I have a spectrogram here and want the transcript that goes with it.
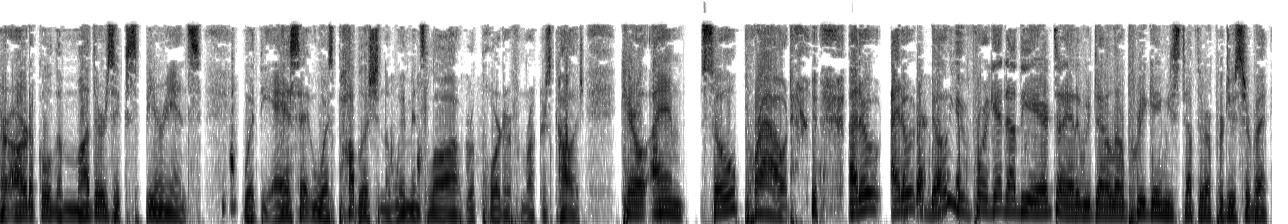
Her article, The Mother's Experience with the ASA, was published in the Women's Law Reporter from Rutgers College. Carol, I am so proud. I don't, I don't know you before getting on the air today. I think we've done a little pre-gaming stuff through our producer, but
